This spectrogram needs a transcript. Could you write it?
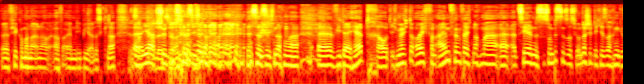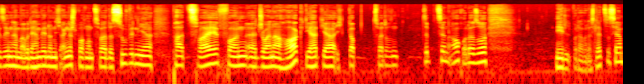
4,9 äh, auf IMDb, alles klar. Äh, ja, schön, dass er sich nochmal noch äh, wieder hertraut. Ich möchte euch von einem Film vielleicht nochmal äh, erzählen. Es ist so ein bisschen so, dass wir unterschiedliche Sachen gesehen haben, aber den haben wir noch nicht angesprochen. Und zwar das Souvenir Part 2 von äh, Joanna Hawk. Die hat ja, ich glaube, 2017 auch oder so. Nee, oder war das letztes Jahr?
